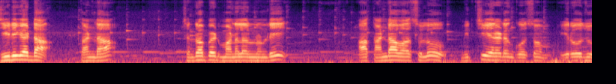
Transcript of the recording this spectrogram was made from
జీడిగడ్డ తండా చంద్రపేట మండలం నుండి ఆ తండా వాసులు మిర్చి ఏరడం కోసం ఈరోజు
